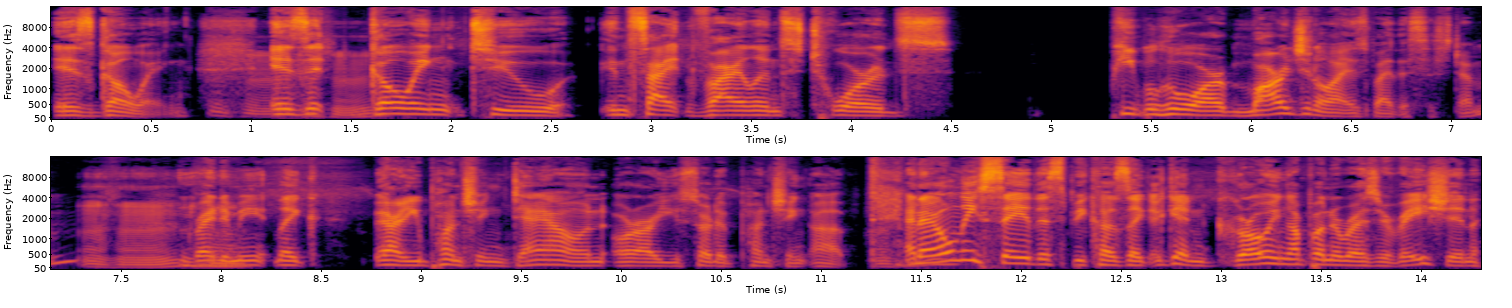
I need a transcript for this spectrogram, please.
is going. Mm-hmm, is it mm-hmm. going to incite violence towards people who are marginalized by the system? Mhm. right? I mm-hmm. mean, like, are you punching down or are you sort of punching up? And I only say this because, like, again, growing up on a reservation,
